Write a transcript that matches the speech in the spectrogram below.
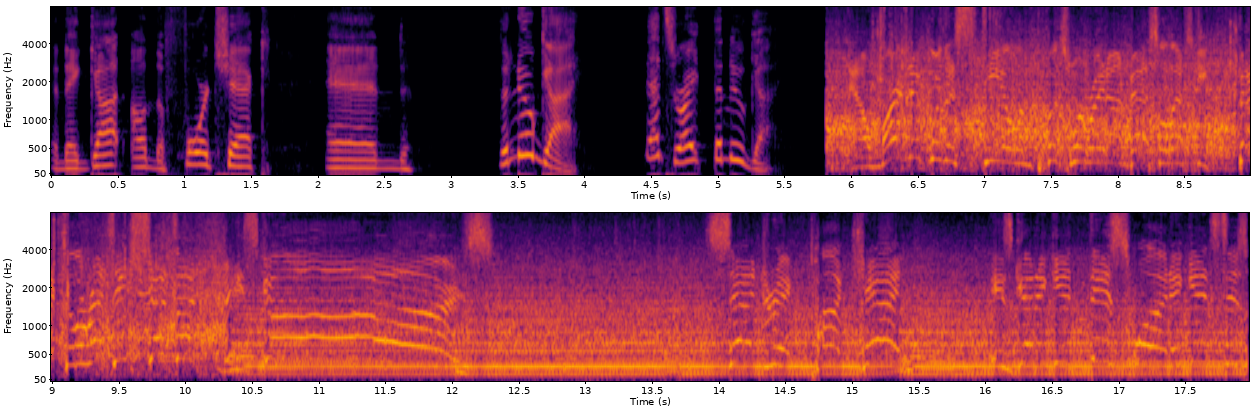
and they got on the forecheck, and the new guy. That's right, the new guy. Now Martinook with a steal and puts one right on Vasilevsky. Back to Lorentz. He shots it. He scores! Cedric Paquette is going to get this one against his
